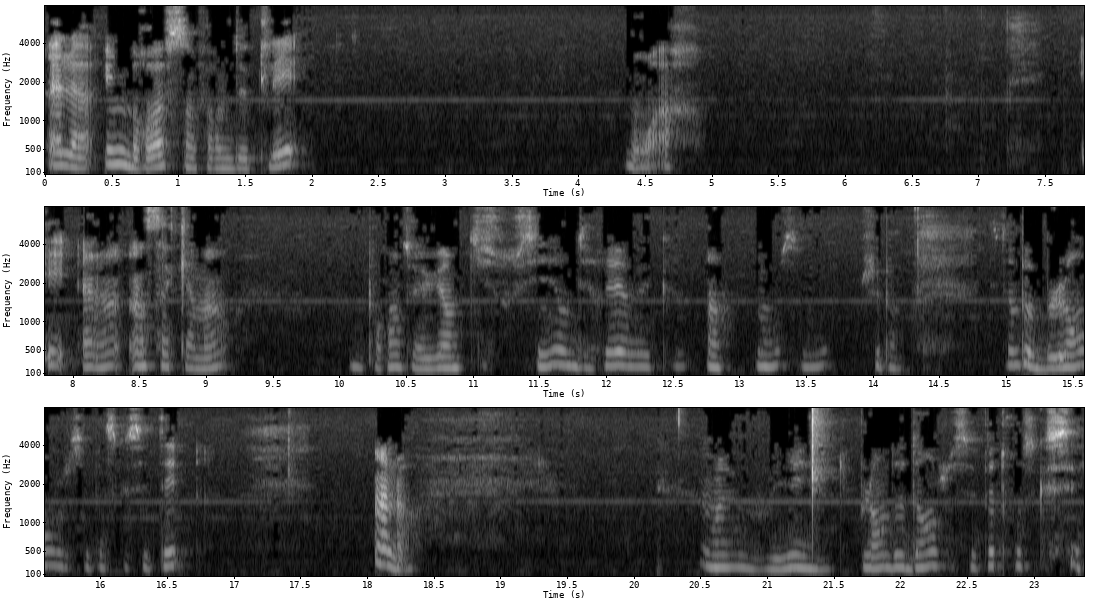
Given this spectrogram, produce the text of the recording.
Elle a une brosse en forme de clé noire. Et elle a un sac à main par contre, il y a eu un petit souci, on dirait, avec... Ah, non, c'est... Je sais pas. C'était un peu blanc, je sais pas ce que c'était. Alors. Ouais, vous voyez, il y a du blanc dedans, je sais pas trop ce que c'est.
